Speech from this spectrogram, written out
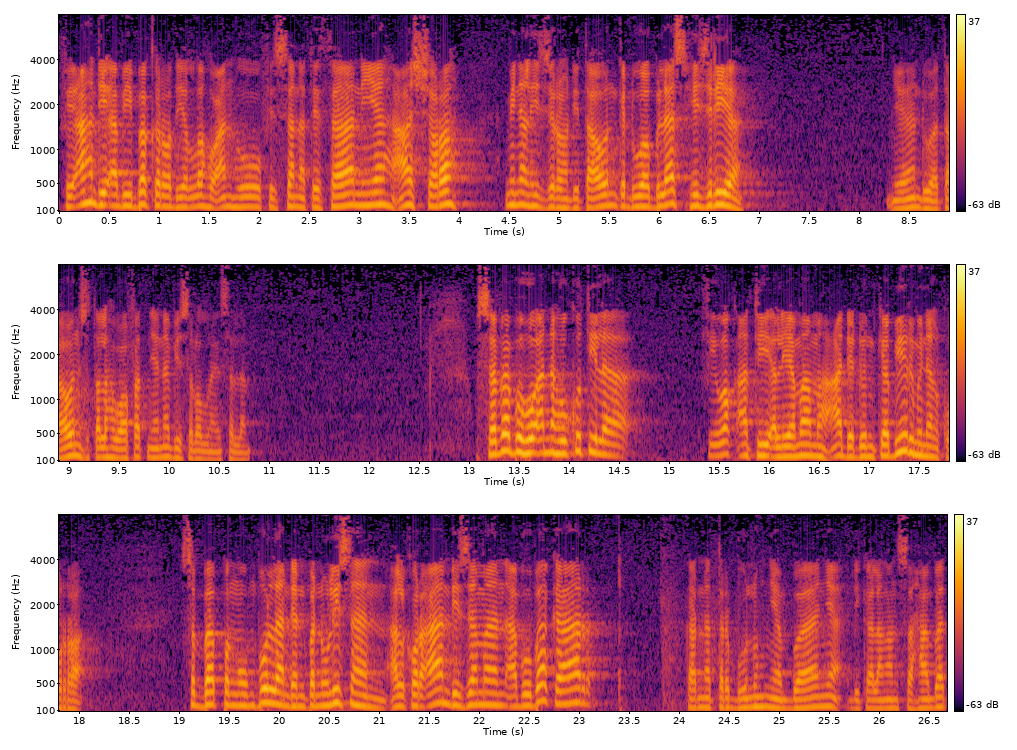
fi ahdi Abi Bakar radhiyallahu anhu fi sanati thaniyah asyarah minal hijrah di tahun ke-12 Hijriah. Ya, dua tahun setelah wafatnya Nabi sallallahu alaihi wasallam. Sababuhu annahu kutila fi waq'ati al-Yamamah adadun kabir minal qurra sebab pengumpulan dan penulisan Al-Quran di zaman Abu Bakar karena terbunuhnya banyak di kalangan sahabat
